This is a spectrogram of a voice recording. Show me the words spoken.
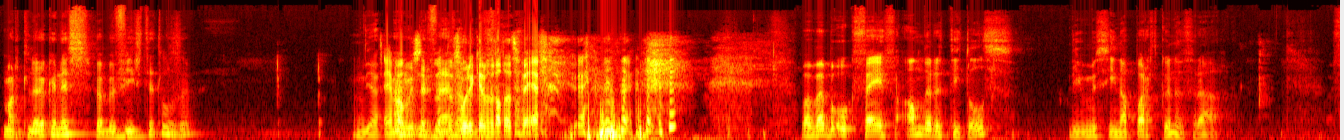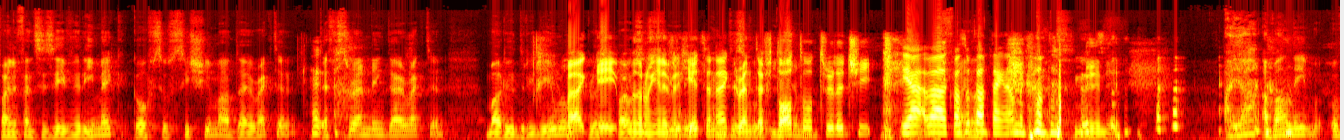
Maar het leuke is, we hebben vier titels, hè. Ja. Hey, we maar moeten moest- er de, vijf vorige keer hebben. hadden we er altijd vijf. Maar we hebben ook vijf andere titels die we misschien apart kunnen vragen. Final Fantasy 7 Remake, Ghost of Tsushima Director, Eh. Death Stranding Director, Mario 3D World. Maar plus hey, we hebben er nog één vergeten, hè. Grand Theft Auto. Trilogy. Ja, wel, ik was ook aan het denken aan de kant. Nee, nee. Ah ja, ah, wel nee, we,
